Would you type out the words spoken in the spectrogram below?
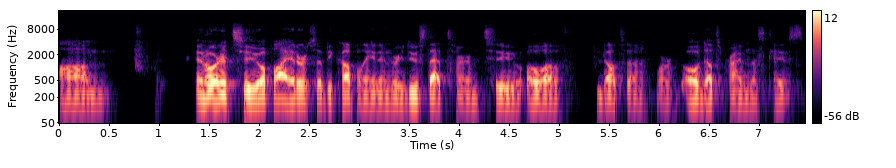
um, in order to apply iterative decoupling and reduce that term to O of delta, or O of delta prime in this case.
